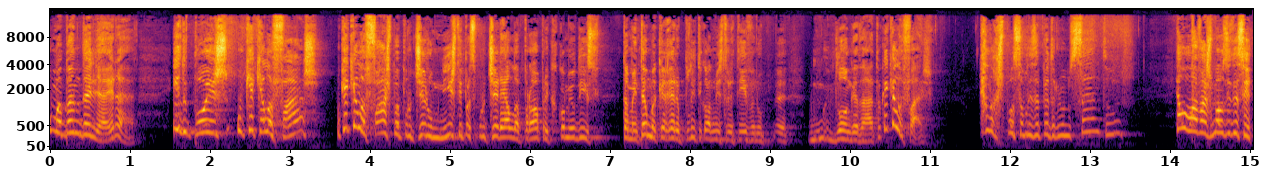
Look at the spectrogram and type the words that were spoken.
Uma bandalheira. E depois, o que é que ela faz? O que é que ela faz para proteger o ministro e para se proteger ela própria, que, como eu disse, também tem uma carreira político-administrativa eh, de longa data? O que é que ela faz? Ela responsabiliza Pedro Nuno Santos. Ela lava as mãos e diz assim:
